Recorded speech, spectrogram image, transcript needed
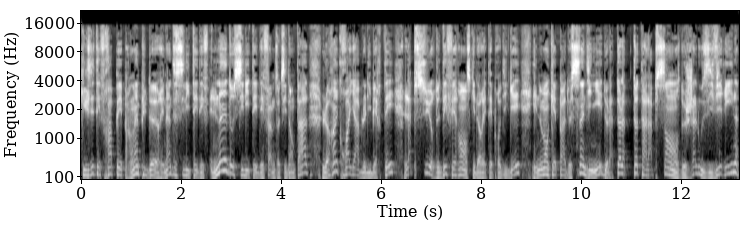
qu'ils étaient frappés par l'impudeur et l'indocilité des, femmes occidentales, leur incroyable liberté, l'absurde déférence qui leur était prodiguée, et ne manquaient pas de s'indigner de la totale absence de jalousie virile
